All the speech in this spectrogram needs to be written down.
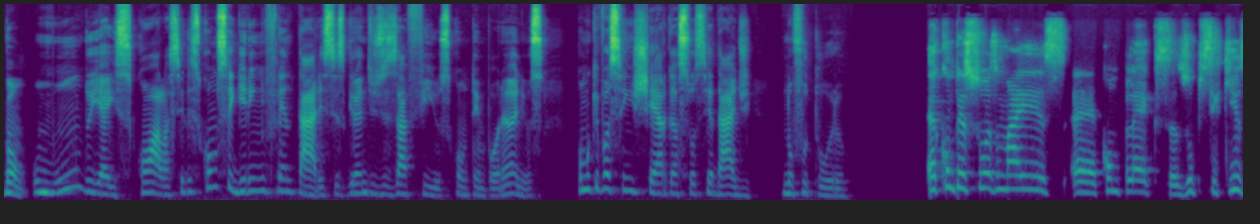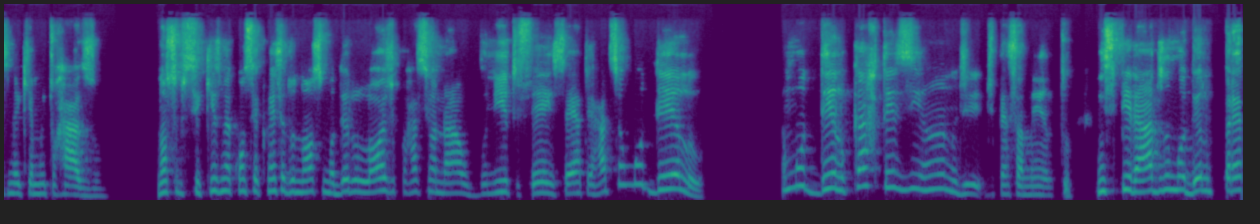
Bom, o mundo e a escola, se eles conseguirem enfrentar esses grandes desafios contemporâneos, como que você enxerga a sociedade no futuro? É com pessoas mais é, complexas. O psiquismo é que é muito raso. Nosso psiquismo é consequência do nosso modelo lógico-racional, bonito, feio, certo, errado. Isso é um modelo é um modelo cartesiano de, de pensamento, inspirado no modelo pré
